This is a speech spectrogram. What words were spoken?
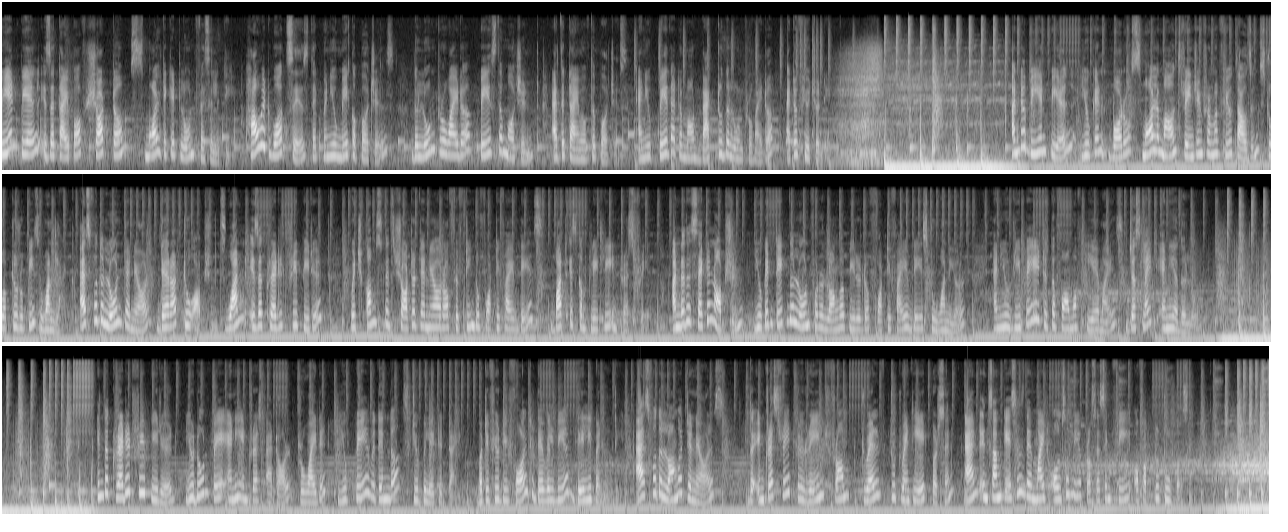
BNPL is a type of short-term small ticket loan facility. How it works is that when you make a purchase, the loan provider pays the merchant at the time of the purchase and you pay that amount back to the loan provider at a future date. Under BNPL, you can borrow small amounts ranging from a few thousands to up to rupees 1 lakh. As for the loan tenure, there are two options. One is a credit-free period, which comes with shorter tenure of 15 to 45 days, but is completely interest-free. Under the second option, you can take the loan for a longer period of 45 days to one year and you repay it in the form of EMIs just like any other loan. In the credit-free period, you don't pay any interest at all provided you pay within the stipulated time. But if you default, there will be a daily penalty. As for the longer tenures, the interest rate will range from 12 to 28% and in some cases there might also be a processing fee of up to 2%.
